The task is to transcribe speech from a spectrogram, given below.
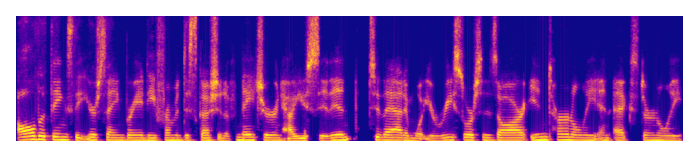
all the things that you're saying, Brandy, from a discussion of nature and how you sit into that and what your resources are internally and externally,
